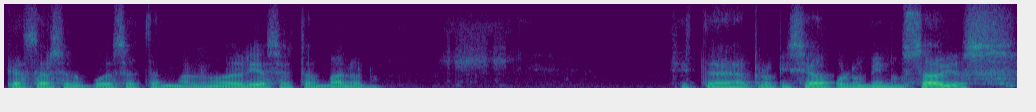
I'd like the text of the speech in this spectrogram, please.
casarse no puede ser tan malo, no debería ser tan malo, ¿no? Si está propiciado por los mismos sabios,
